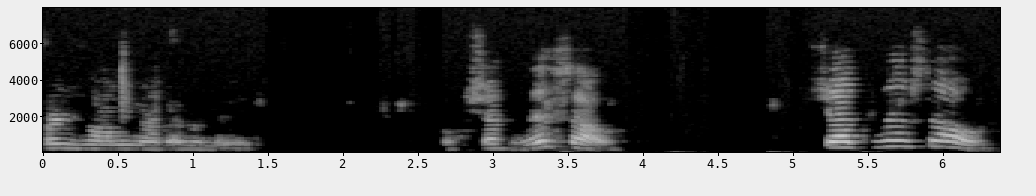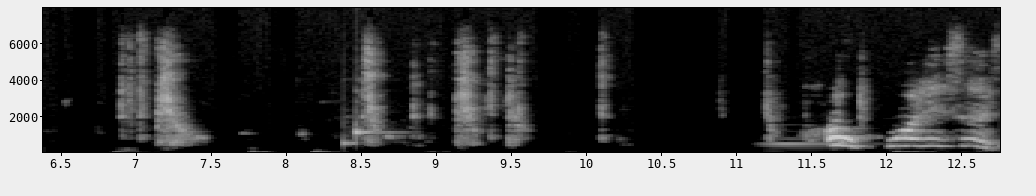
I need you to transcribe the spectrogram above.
First zombie map ever made. Oh, check this out. Check this out. Oh, what is this?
